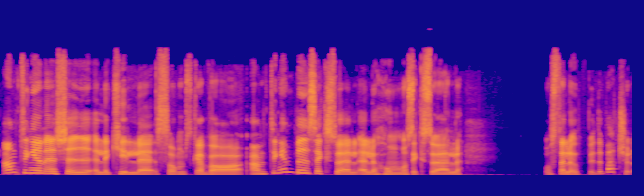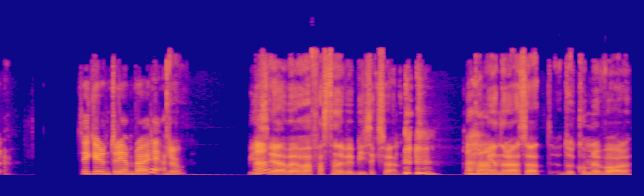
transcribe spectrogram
antingen en tjej eller kille som ska vara antingen bisexuell eller homosexuell och ställa upp i The Bachelor. Tycker du inte det är en bra idé? Jo. Bis- Jag bara fastnade vid bisexuell. Då menar du alltså att då kommer det vara,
